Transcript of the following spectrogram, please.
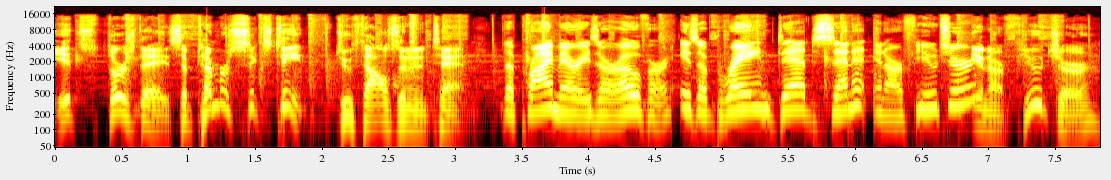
It's Thursday, September 16th, 2010. The primaries are over. Is a brain dead Senate in our future? In our future,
